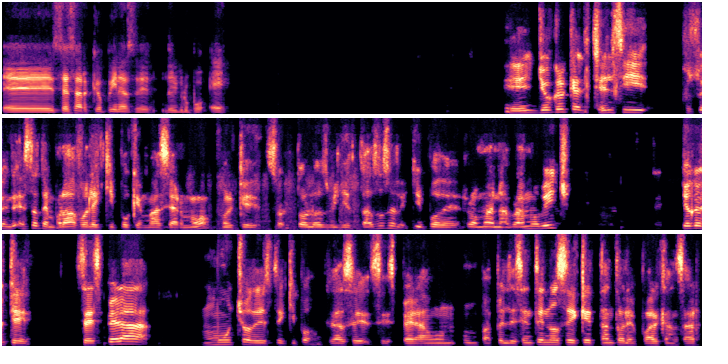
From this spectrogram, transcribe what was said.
eh, César, ¿qué opinas de- del grupo E? Eh, yo creo que el Chelsea, pues en esta temporada fue el equipo que más se armó, porque soltó los billetazos el equipo de Roman Abramovich. Yo creo que se espera mucho de este equipo, aunque se, se espera un, un papel decente. No sé qué tanto le puede alcanzar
